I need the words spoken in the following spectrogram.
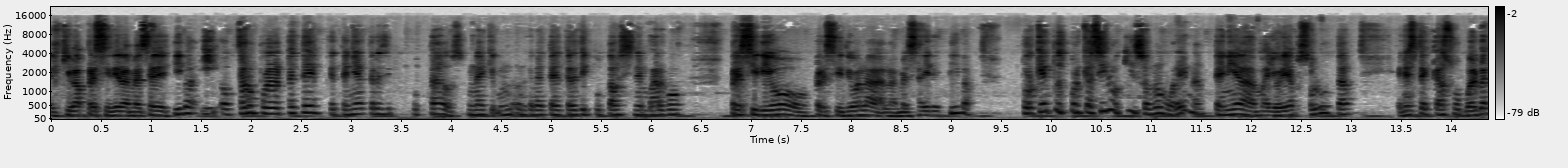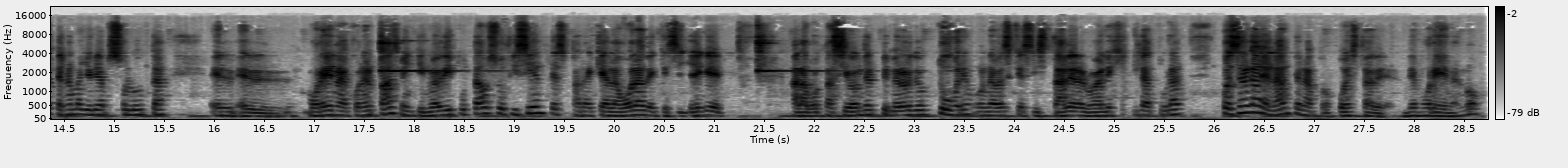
que iba a presidir la mesa directiva, y optaron por el PT, que tenía tres diputados, una, únicamente tres diputados, sin embargo, presidió, presidió la, mesa directiva. ¿Por qué? Pues porque así lo quiso, ¿no? Morena tenía mayoría absoluta. En este caso vuelve a tener mayoría absoluta el, el, Morena con el PAS, 29 diputados suficientes para que a la hora de que se llegue a la votación del primero de octubre, una vez que se instale la nueva legislatura, pues salga adelante la propuesta de Morena, ¿no?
